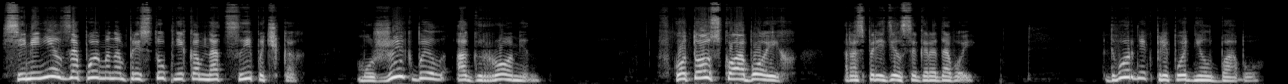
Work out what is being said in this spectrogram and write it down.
семенил за пойманным преступником на цыпочках. Мужик был огромен. — В кутузку обоих! — распорядился городовой. Дворник приподнял бабу.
